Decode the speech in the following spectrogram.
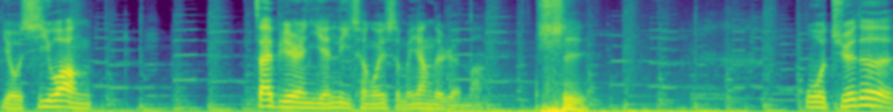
有希望在别人眼里成为什么样的人吗？是，我觉得，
